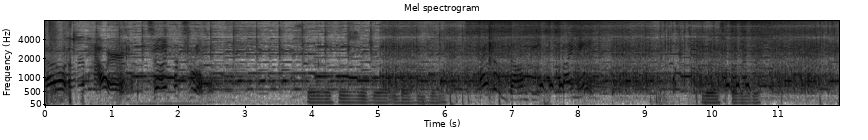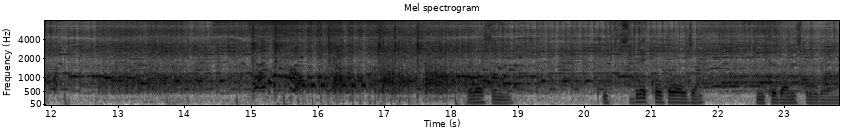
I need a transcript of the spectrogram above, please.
So overpowered. Time for trouble. şöyle hızlıca ilerleyeceğim. Buraya sıkabiliriz Helal şimdi. İlk kişi direkt koltuğa alacağım. Mikro da almıştır bile yani.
